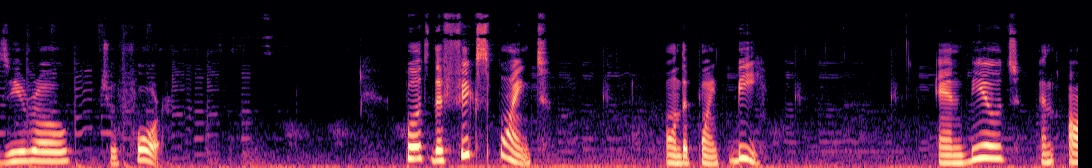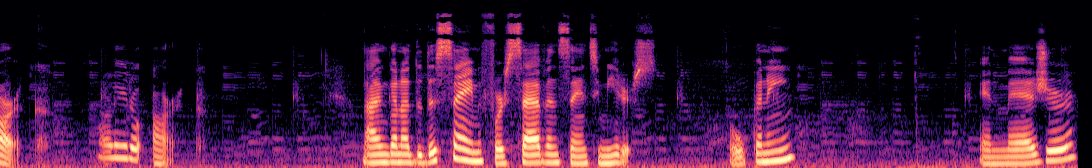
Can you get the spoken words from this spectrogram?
0 to 4. Put the fixed point on the point B and build an arc, a little arc. Now I'm gonna do the same for 7 centimeters. Opening and measure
